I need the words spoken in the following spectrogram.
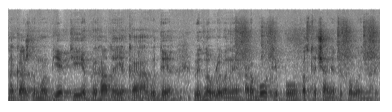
на кожному об'єкті є бригада, яка веде відновлювані роботи по постачанню теплової енергії.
